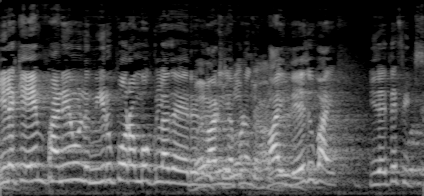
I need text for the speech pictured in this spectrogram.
వీళ్ళకి ఏం పనే ఉండదు. మీరు పోరం బొక్కులా తయారు వాడికి చెప్పడం బాయ్ లేదు బాయ్. ఇదైతే ఫిక్స్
